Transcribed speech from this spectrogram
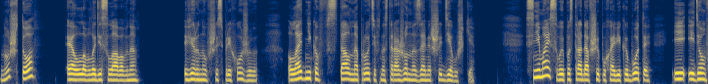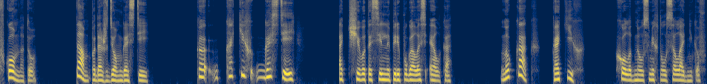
«Ну что, Элла Владиславовна?» Вернувшись в прихожую, Ладников встал напротив настороженно замершей девушки. «Снимай свой пострадавший пуховик и боты и идем в комнату. Там подождем гостей. К каких гостей? От чего-то сильно перепугалась Элка. Ну как? Каких? холодно усмехнулся Ладников.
